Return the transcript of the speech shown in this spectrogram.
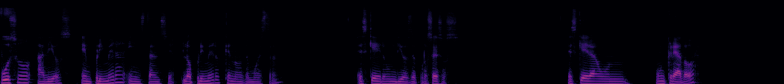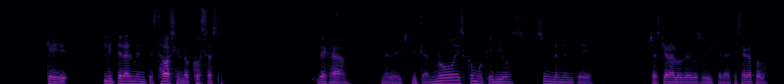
puso a Dios en primera instancia. Lo primero que nos demuestra es que era un Dios de procesos. Es que era un, un creador que literalmente estaba haciendo cosas. Déjame de explicar. No es como que Dios simplemente chasqueara los dedos o dijera que se haga todo.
